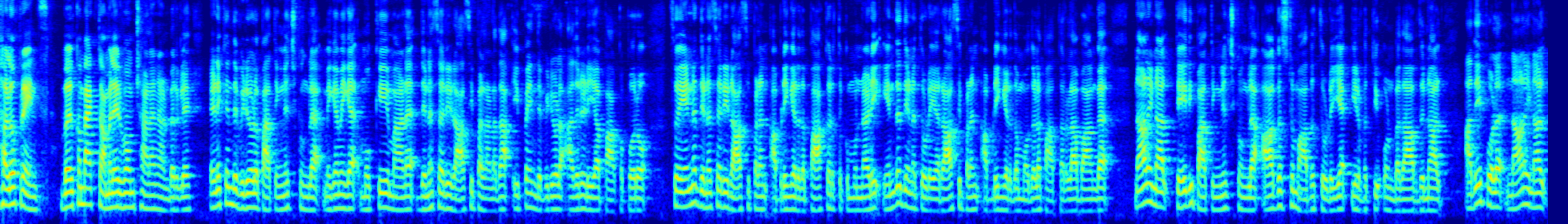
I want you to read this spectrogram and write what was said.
ஹலோ ஃப்ரெண்ட்ஸ் வெல்கம் பேக் தமிழர்வோம் சேனல் நண்பர்களே. எனக்கு இந்த வீடியோவில் பார்த்தீங்கன்னு வச்சுக்கோங்களேன் மிக மிக முக்கியமான தினசரி ராசி பலனை தான் இப்போ இந்த வீடியோவில் அதிரடியாக பார்க்க போகிறோம் ஸோ என்ன தினசரி ராசி பலன் அப்படிங்கிறத பார்க்கறதுக்கு முன்னாடி எந்த தினத்துடைய ராசி பலன் அப்படிங்கிறத முதல்ல பார்த்துடலாம் வாங்க. நாளை நாள் தேதி பார்த்தீங்கன்னு வச்சுக்கோங்களேன் ஆகஸ்ட் மாதத்துடைய இருபத்தி ஒன்பதாவது நாள். அதே போல் நாளை நாள்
